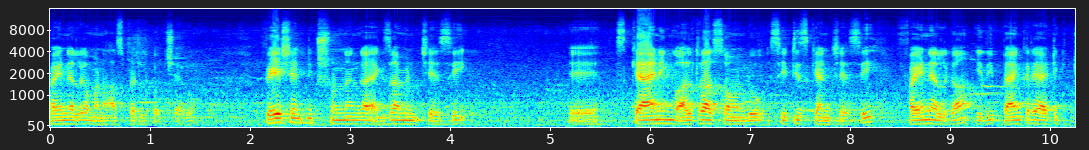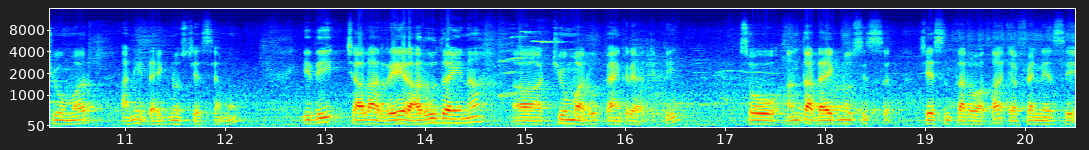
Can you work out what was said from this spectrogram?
ఫైనల్గా మన హాస్పిటల్కి వచ్చారు. పేషెంట్ని క్షుణ్ణంగా ఎగ్జామిన్ చేసి ఏ, స్కానింగ్ అల్ట్రాసౌండ్ సిటీ స్కాన్ చేసి ఫైనల్గా ఇది ప్యాంక్రియాటిక్ ట్యూమర్ అని డయాగ్నోస్ చేశాము. ఇది చాలా రేర్ అరుదైన ట్యూమరు ప్యాంక్రియాటిక్కి సో అంతా డయాగ్నోసిస్ చేసిన తర్వాత ఎఫ్ఎన్ఎస్సి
